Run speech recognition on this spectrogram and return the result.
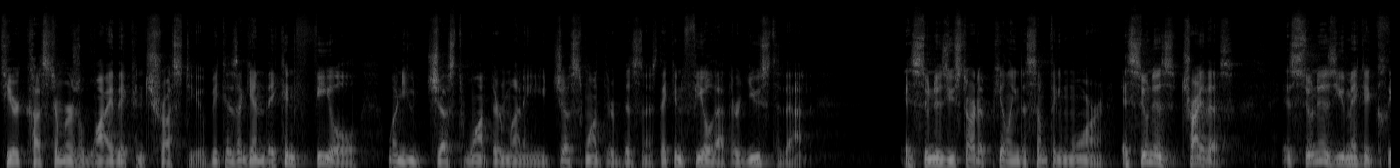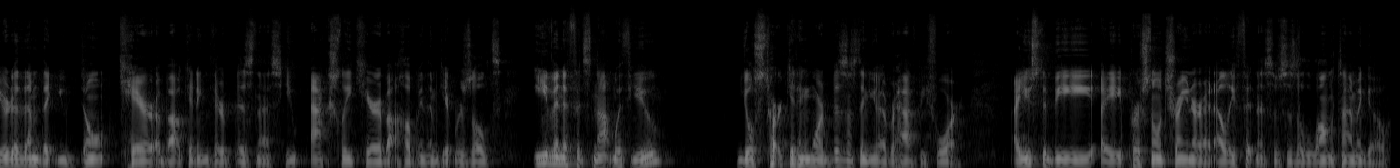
to your customers why they can trust you. Because again, they can feel when you just want their money, you just want their business. They can feel that, they're used to that. As soon as you start appealing to something more, as soon as, try this, as soon as you make it clear to them that you don't care about getting their business, you actually care about helping them get results, even if it's not with you, you'll start getting more business than you ever have before. I used to be a personal trainer at LA Fitness. This is a long time ago.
